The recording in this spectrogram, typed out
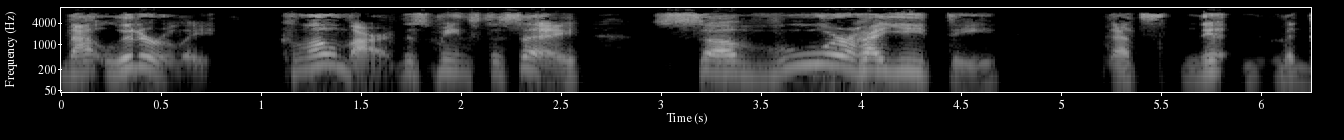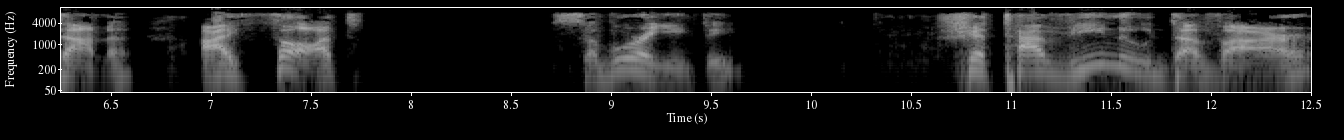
not literally. Klomar, this means to say, Savur Hayiti, that's Madama, I thought, Savur Hayiti, Shetavinu Davar,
